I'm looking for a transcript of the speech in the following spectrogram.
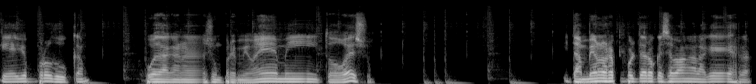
que ellos produzcan pueda ganarse un premio Emmy y todo eso. Y también los reporteros que se van a la guerra.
